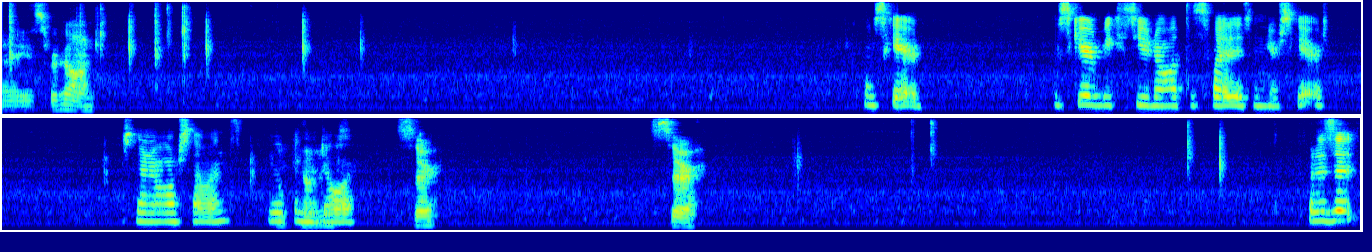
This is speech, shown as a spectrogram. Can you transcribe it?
I guess we're gone. I'm scared. I'm scared because you know what this fight is and you're scared. Is there no more summons? You You open the door. Sir? Sir? What is it?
